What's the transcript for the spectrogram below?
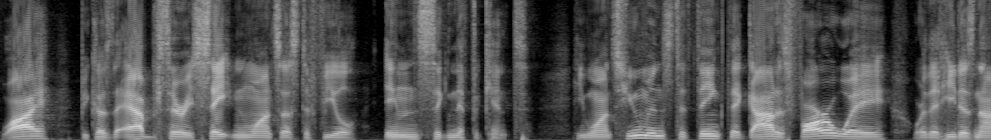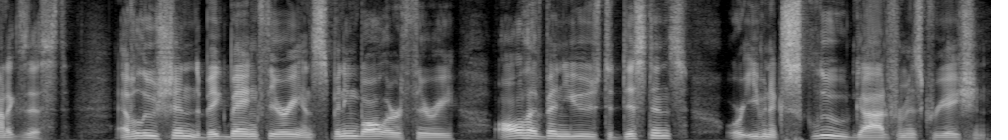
Why? Because the adversary Satan wants us to feel insignificant. He wants humans to think that God is far away or that he does not exist. Evolution, the Big Bang Theory, and spinning ball earth theory all have been used to distance or even exclude God from his creation.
